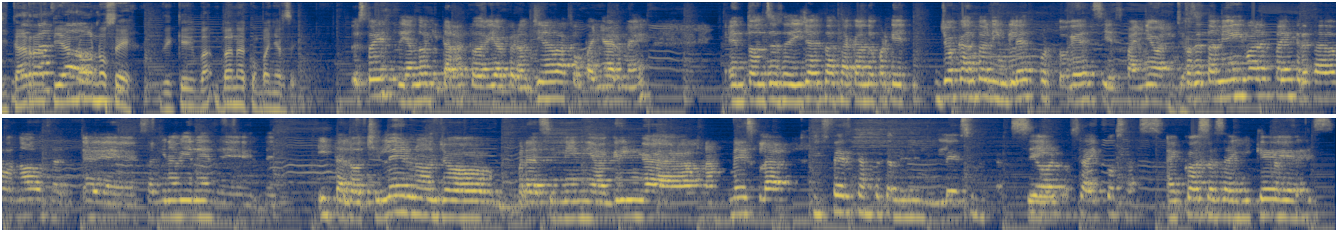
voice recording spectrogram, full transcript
guitarra, piano, no sé, de qué va, van a acompañarse. Estoy estudiando guitarra todavía, pero Gina va a acompañarme. Entonces ahí ya está sacando, porque yo canto en inglés, portugués y español. Ya. Entonces también igual está interesado, ¿no? O sea, eh, Sabina viene de, de ítalo-chileno, yo brasileña, gringa, una mezcla. Y Fer canta también en inglés una canción, sí. o sea, hay cosas. Hay cosas ahí que francés.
